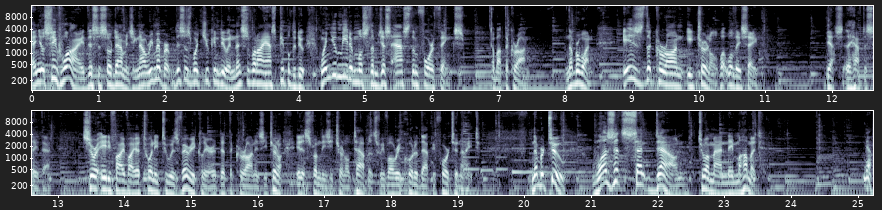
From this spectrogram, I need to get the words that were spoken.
And you'll see why this is so damaging. Now, remember, this is what you can do, and this is what I ask people to do. When you meet a Muslim, just ask them four things about the Quran. Number one, is the Quran eternal? What will they say? Yes, they have to say that. Surah 85, ayah 22 is very clear that the Quran is eternal. It is from these eternal tablets. We've already quoted that before tonight. Number two, was it sent down to a man named Muhammad? Yeah.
